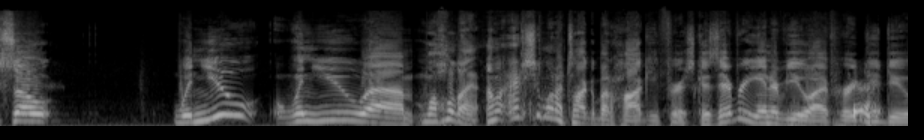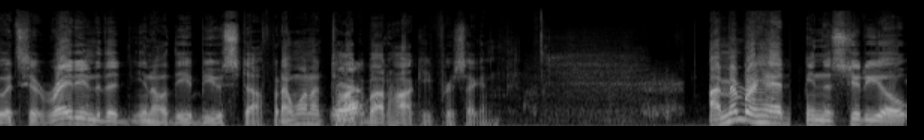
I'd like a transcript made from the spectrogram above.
So when you when you um, well hold on I actually want to talk about hockey first because every interview I've heard you do it's right into the you know the abuse stuff but I want to talk Yeah. about hockey for a second. I remember I had in the studio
